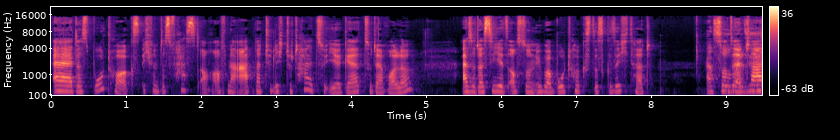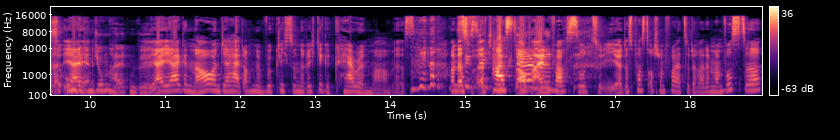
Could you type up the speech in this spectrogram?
Äh, das Botox, ich finde, das passt auch auf eine Art natürlich total zu ihr, gell, zu der Rolle. Also, dass sie jetzt auch so ein überbotoxtes Gesicht hat. Ach so, so weil sie sich so ja, unbedingt ja. jung halten will. Ja, ja, genau. Und der halt auch eine wirklich so eine richtige Karen-Mom ist. Und das sie ist passt auch einfach so zu ihr. Das passt auch schon vorher zu der Rolle. Man wusste,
